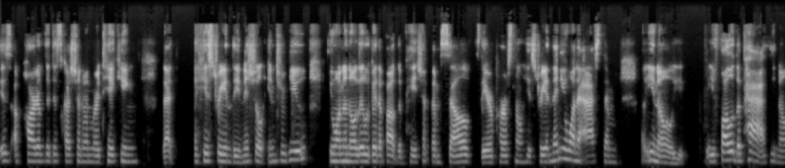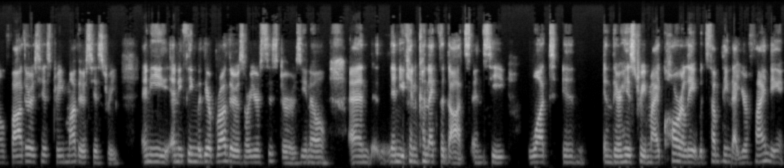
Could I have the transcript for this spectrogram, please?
is a part of the discussion when we're taking that history in the initial interview. You want to know a little bit about the patient themselves, their personal history, and then you want to ask them, you know, you, you follow the path, you know, father's history, mother's history, any anything with your brothers or your sisters, you know, and then you can connect the dots and see what in in their history might correlate with something that you're finding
